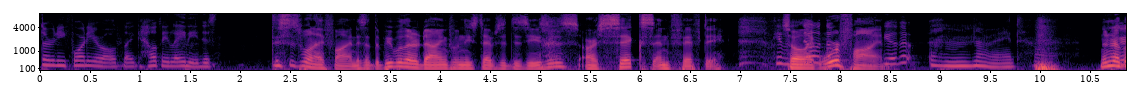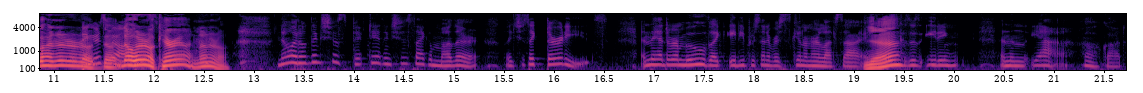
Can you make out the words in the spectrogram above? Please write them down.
30, 40 year old, like healthy lady, just This is what I find is that the people that are dying from these types of diseases are six and fifty. okay, So like we're fine. The um, all right. No, no, go ahead. No, no, no, no, no, no, no. Carry on. No, no, no. No, I don't think she was 50. I think she's like a mother. Like she's like 30s. And they had to remove like 80% of her skin on her left side. Yeah? Because it's eating. And then, yeah. Oh, God.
